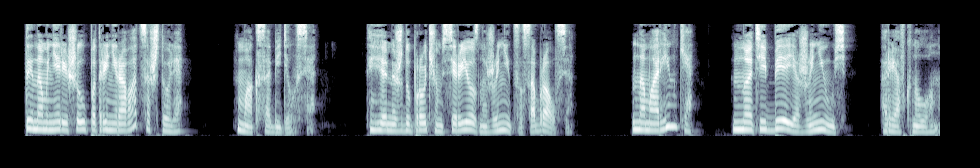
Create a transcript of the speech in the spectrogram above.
Ты на мне решил потренироваться, что ли?» Макс обиделся. «Я, между прочим, серьезно жениться собрался». «На Маринке?» «На тебе я женюсь», — рявкнул он.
